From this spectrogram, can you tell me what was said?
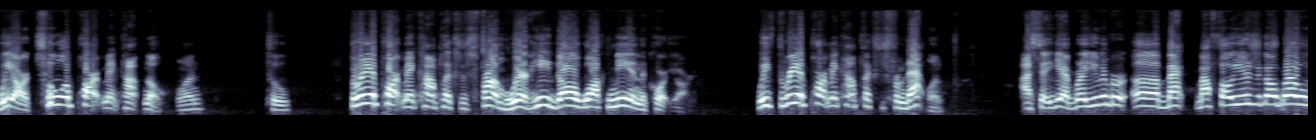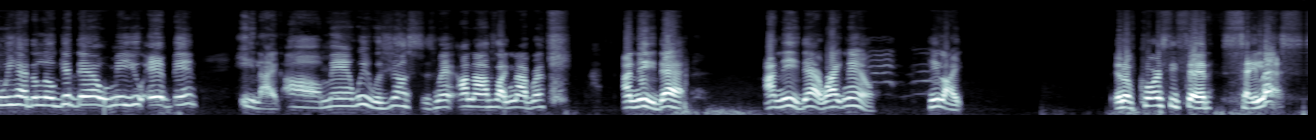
we are two apartment com no one, two, three apartment complexes from where he dog walked me in the courtyard. We three apartment complexes from that one. I said, yeah, bro, you remember uh back about four years ago, bro, when we had the little get down with me, you, and Ben? He like, oh man, we was youngsters, man. I, know, I was like, nah, bro, I need that. I need that right now. He like, and of course he said, say less.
